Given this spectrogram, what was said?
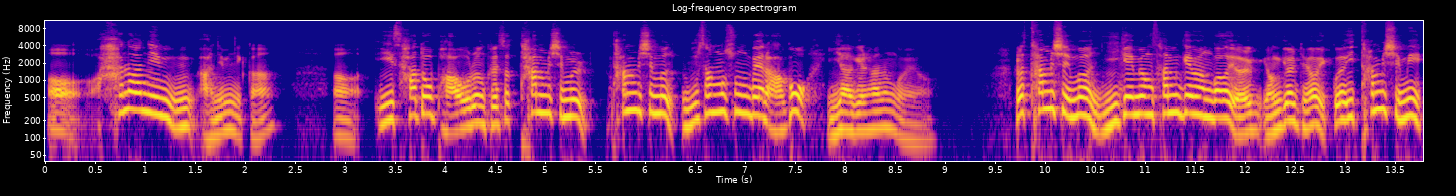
어, 하나님 아닙니까? 어, 이 사도 바울은 그래서 탐심을, 탐심은 우상숭배라고 이야기를 하는 거예요. 그래서 탐심은 2계명, 3계명과 연결되어 있고요. 이 탐심이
